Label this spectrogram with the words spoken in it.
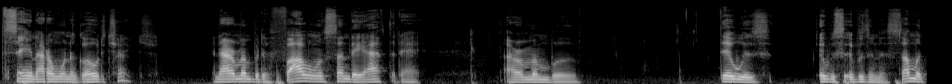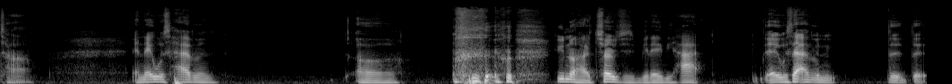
saying I don't want to go to church. And I remember the following Sunday after that, I remember there was it was it was in the summertime and they was having uh you know how churches be they be hot. They was having the, the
